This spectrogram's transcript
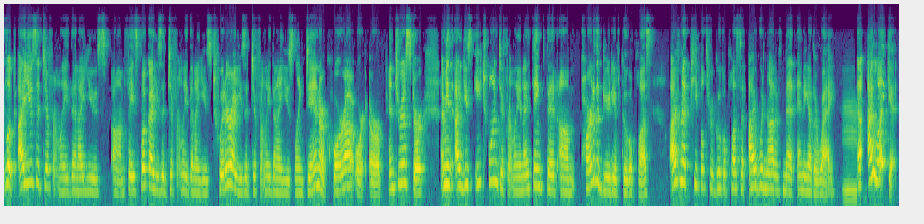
Look, I use it differently than I use um, Facebook. I use it differently than I use Twitter. I use it differently than I use LinkedIn or Quora or, or Pinterest. Or I mean, I use each one differently. And I think that um, part of the beauty of Google Plus, I've met people through Google Plus that I would not have met any other way. Mm. And I like it.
